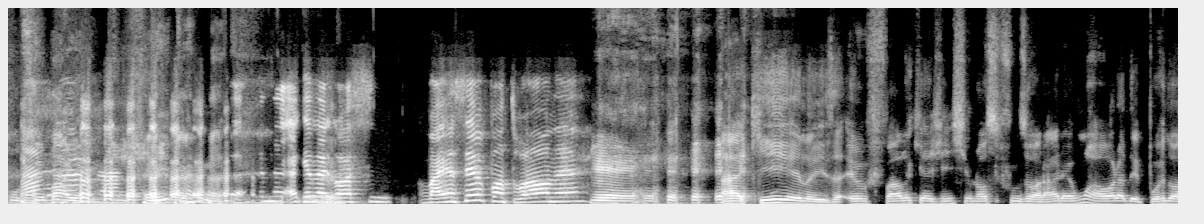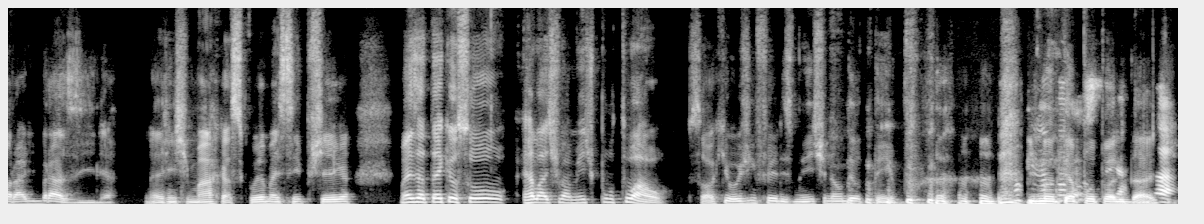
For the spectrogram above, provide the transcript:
Por ser ah, baiano, de jeito nenhum. Aquele negócio. Baiano sempre pontual, né? É. Aqui, Heloísa, eu falo que a gente, o nosso fuso horário é uma hora depois do horário de Brasília. Né? A gente marca as coisas, mas sempre chega. Mas até que eu sou relativamente pontual. Só que hoje, infelizmente, não deu tempo de manter a pontualidade. Tá.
